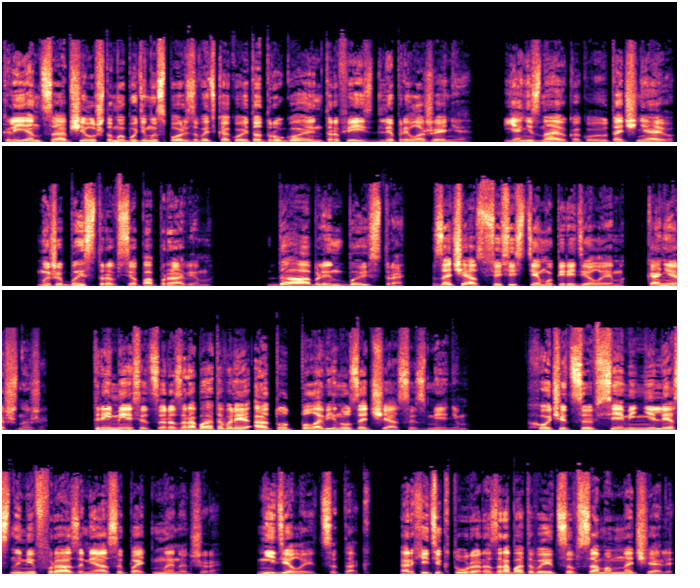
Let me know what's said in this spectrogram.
Клиент сообщил, что мы будем использовать какой-то другой интерфейс для приложения. Я не знаю, какой уточняю. Мы же быстро все поправим. Да, блин, быстро. За час всю систему переделаем. Конечно же. Три месяца разрабатывали, а тут половину за час изменим. Хочется всеми нелестными фразами осыпать менеджера. Не делается так. Архитектура разрабатывается в самом начале,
